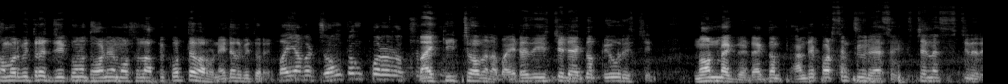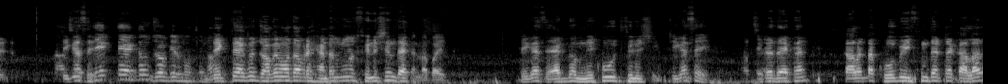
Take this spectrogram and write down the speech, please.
সময়ের ভিতরে যে কোনো ধরনের মশলা আপনি করতে পারবেন এটার ভিতরে। ভাই আবার জং টং করার অপশন ভাই কিচ্ছু হবে না ভাই এটা যে স্টিল একদম পিওর স্টিল নন ম্যাগনেট একদম হান্ড্রেড পার্সেন্ট পিওর আছে স্টেনলেস স্টিলের এটা। ঠিক আছে? দেখতে একদম জগের মতো না? দেখতে একদম জগের মতো আপনার হ্যান্ডেলগুলো ফিনিশিং দেখেন না ভাই। ঠিক আছে? একদম নিখুঁত ফিনিশিং ঠিক আছে? আচ্ছা। এটা দেখেন কালারটা খুবই স্মুথ একটা কালার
